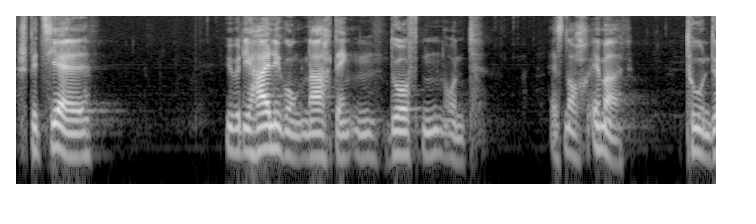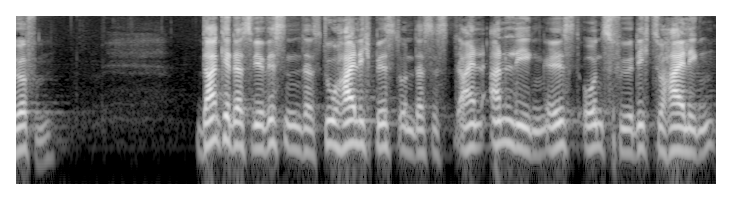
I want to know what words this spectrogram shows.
speziell über die Heiligung nachdenken durften und es noch immer tun dürfen. Danke, dass wir wissen, dass du heilig bist und dass es dein Anliegen ist, uns für dich zu heiligen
